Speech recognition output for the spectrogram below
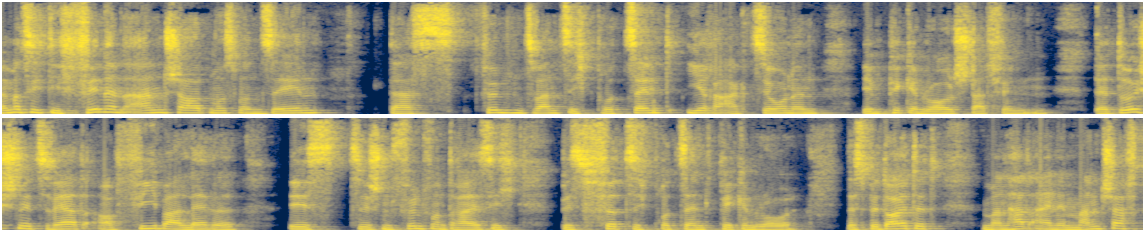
Wenn man sich die Finnen anschaut, muss man sehen, dass 25 Prozent ihrer Aktionen im Pick and Roll stattfinden. Der Durchschnittswert auf FIBA-Level ist zwischen 35 bis 40 Prozent Pick and Roll. Das bedeutet, man hat eine Mannschaft,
